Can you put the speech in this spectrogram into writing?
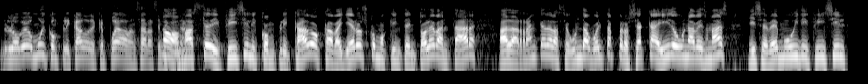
lo veo muy complicado de que pueda avanzar a semifinales. No, más que difícil y complicado. Caballeros como que intentó levantar al arranque de la segunda vuelta, pero se ha caído una vez más y se ve muy difícil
